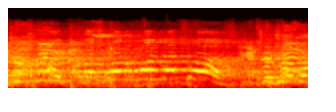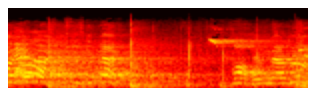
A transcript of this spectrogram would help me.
Alright, that's one on one, that's one. Hey, run, run, get back. Let's get back. Come on, give him that room.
